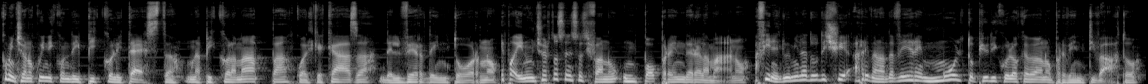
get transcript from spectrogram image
Cominciano quindi con dei piccoli test, una piccola mappa, qualche casa, del verde intorno e poi in un certo senso si fanno un po' prendere la mano. A fine 2012 arrivano ad avere molto più di quello che avevano preventivato.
